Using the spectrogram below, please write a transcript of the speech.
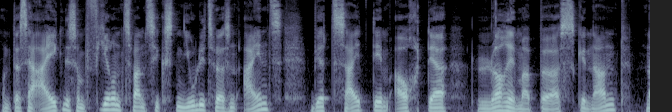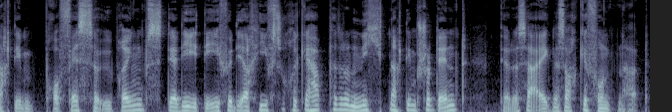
Und das Ereignis am 24. Juli 2001 wird seitdem auch der Lorimer Burst genannt, nach dem Professor übrigens, der die Idee für die Archivsuche gehabt hat und nicht nach dem Student, der das Ereignis auch gefunden hat.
